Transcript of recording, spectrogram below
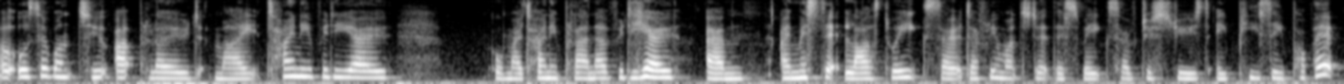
I also want to upload my tiny video or my tiny planner video. Um, I missed it last week, so I definitely want to do it this week. So I've just used a PC pop-it.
